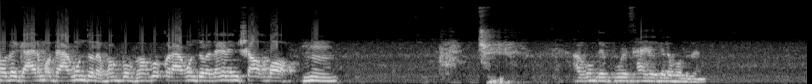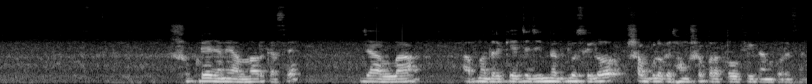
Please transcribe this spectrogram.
ওদের গায়ের মধ্যে আগুন জ্বলে ভক ভক করে আগুন জ্বলে। দেখেন ইনশাআল্লাহ। হুম। আগুন দিয়ে পুড়ে ছাই হয়ে গেলে বলবেন। শুক্রিয়া জানি আল্লাহর কাছে যে আল্লাহ আপনাদেরকে যে জিন্নাতগুলো ছিল, সবগুলোকে ধ্বংস করার তৌফিক দান করেছেন।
